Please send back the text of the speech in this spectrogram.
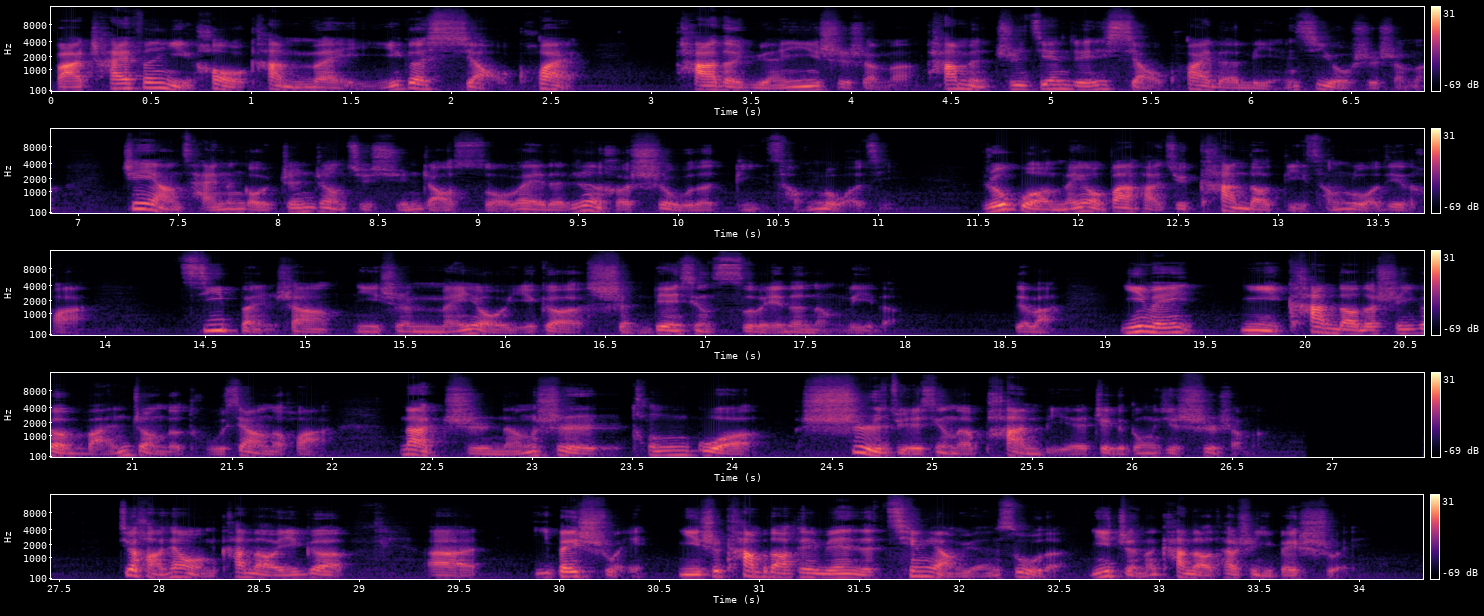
把拆分以后看每一个小块，它的原因是什么，它们之间这些小块的联系又是什么，这样才能够真正去寻找所谓的任何事物的底层逻辑。如果没有办法去看到底层逻辑的话，基本上你是没有一个审辩性思维的能力的。对吧？因为你看到的是一个完整的图像的话，那只能是通过视觉性的判别这个东西是什么。就好像我们看到一个呃一杯水，你是看不到这里面的氢氧元素的，你只能看到它是一杯水，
